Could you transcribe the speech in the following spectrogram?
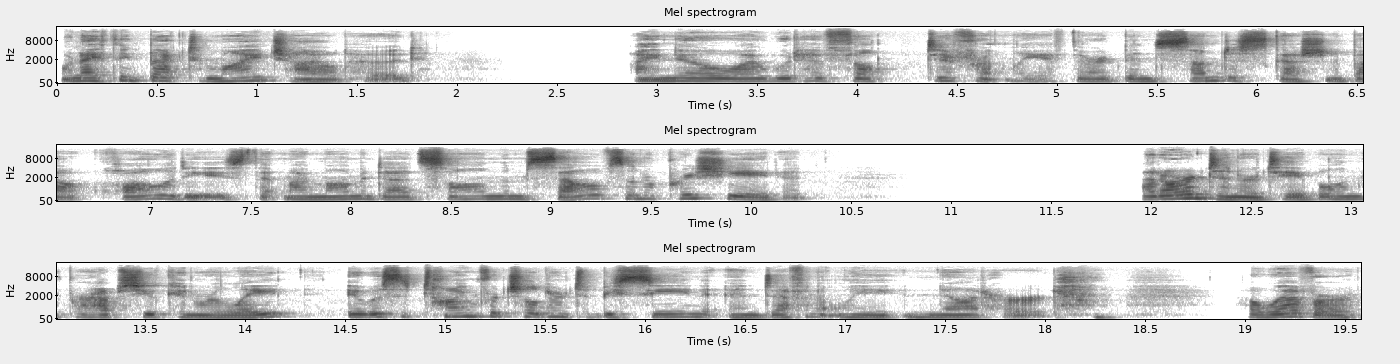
When I think back to my childhood, I know I would have felt differently if there had been some discussion about qualities that my mom and dad saw in themselves and appreciated. At our dinner table, and perhaps you can relate, it was a time for children to be seen and definitely not heard. However,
